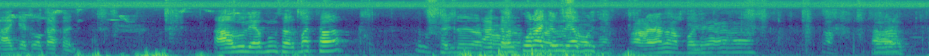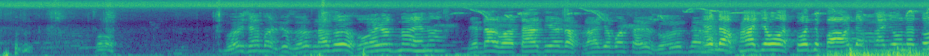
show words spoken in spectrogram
આગે ટોકા કરી. આવડું લેબુનું શરબત થ. આ કંકોરા જેવું લેબુ. બોલો. જોયું છે બરજો જોયું ના જોયું? જોયો જ ને બે દાળ વટાયા તે ડફણા જેવો પણ તારે જોયું જ ના એ ડફણા જેવો હતો જ ભાવ ડફણા જેવો નતો.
